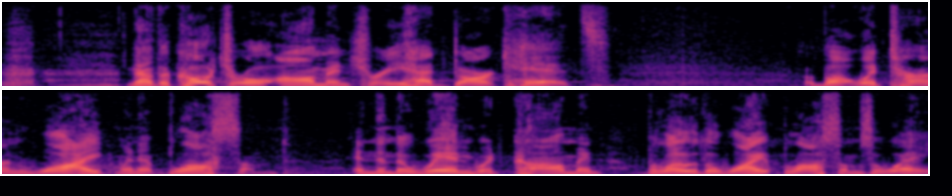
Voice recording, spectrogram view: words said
now, the cultural almond tree had dark heads, but would turn white when it blossomed. And then the wind would come and blow the white blossoms away.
